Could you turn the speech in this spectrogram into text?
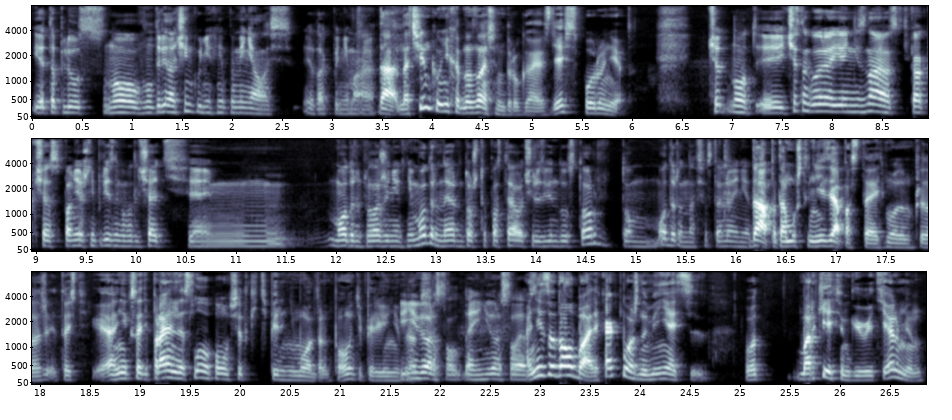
и это плюс, но внутри начинка у них не поменялась, я так понимаю. Да, начинка у них однозначно другая, здесь спору нет. Чё, ну, вот, честно говоря, я не знаю, как сейчас по внешним признакам отличать эм, модерн приложение это не модерн, наверное, то, что поставил через Windows Store, то модерн, а все остальное нет. Да, потому что нельзя поставить модерн приложение. То есть, они, кстати, правильное слово, по-моему, все-таки теперь не модерн, по-моему, теперь Universal. Universal, да, Universal Apps. Они задолбали. Как можно менять вот маркетинговый термин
